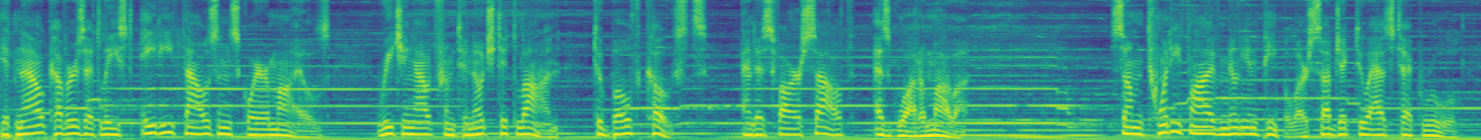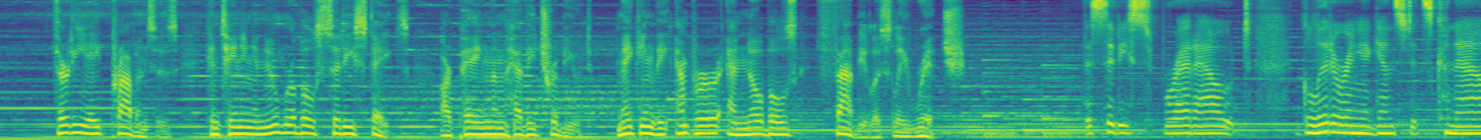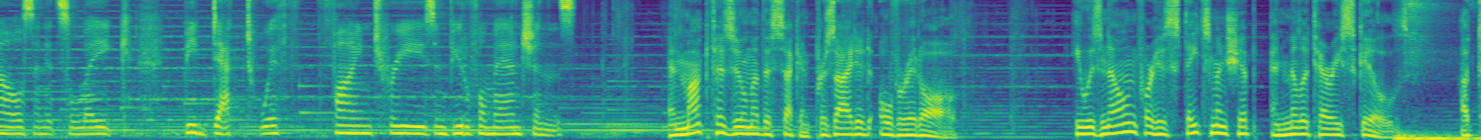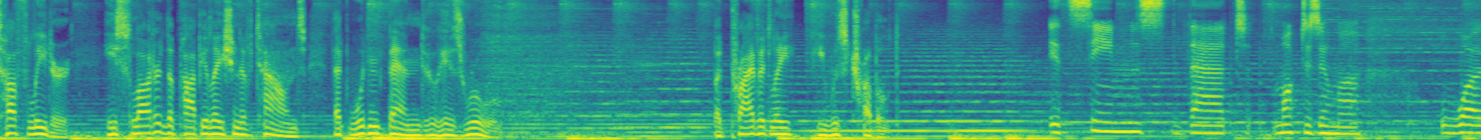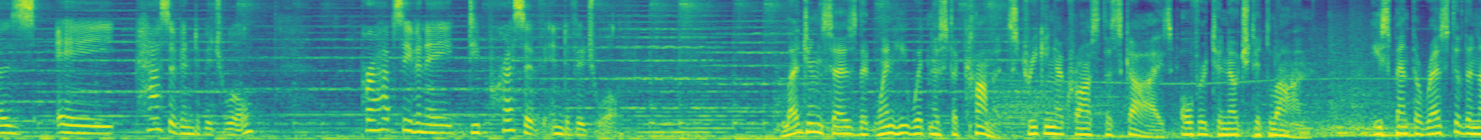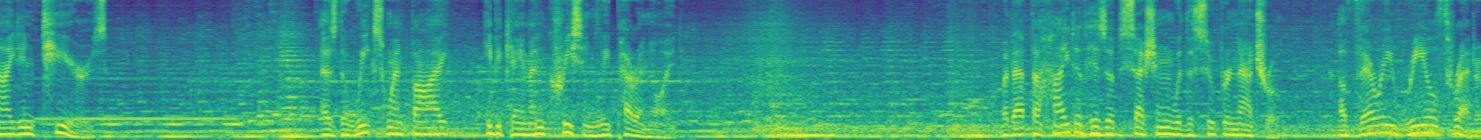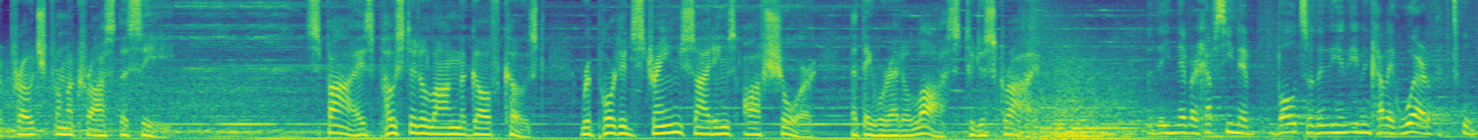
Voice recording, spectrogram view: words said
It now covers at least 80,000 square miles, reaching out from Tenochtitlan to both coasts and as far south as Guatemala. Some 25 million people are subject to Aztec rule. 38 provinces containing innumerable city-states, are paying them heavy tribute, making the emperor and nobles fabulously rich. The city spread out, glittering against its canals and its lake, bedecked with fine trees and beautiful mansions. And Moctezuma II presided over it all. He was known for his statesmanship and military skills. A tough leader, he slaughtered the population of towns that wouldn't bend to his rule. But privately, he was troubled. It seems that Moctezuma was a passive individual, perhaps even a depressive individual. Legend says that when he witnessed a comet streaking across the skies over Tenochtitlan, he spent the rest of the night in tears. As the weeks went by, he became increasingly paranoid. But at the height of his obsession with the supernatural, a very real threat approached from across the sea. Spies posted along the Gulf Coast reported strange sightings offshore that they were at a loss to describe. They never have seen a boat, so they didn't even have a word to,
